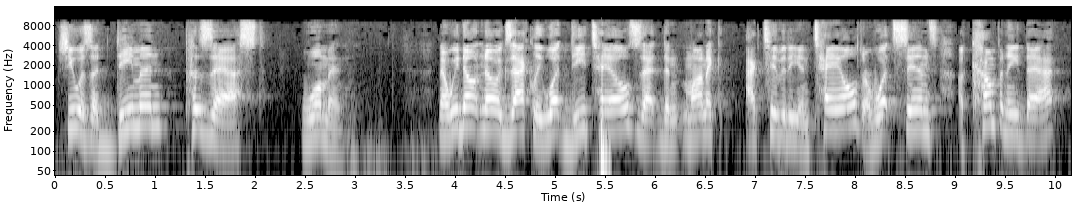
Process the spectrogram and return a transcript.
She was a demon possessed woman. Now, we don't know exactly what details that demonic activity entailed or what sins accompanied that.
